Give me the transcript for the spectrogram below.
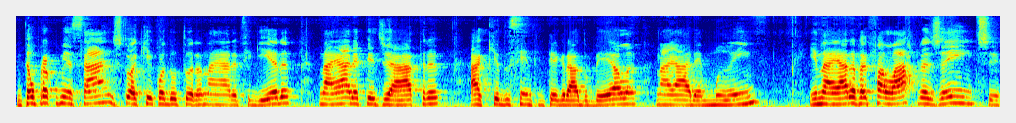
Então, para começar, estou aqui com a doutora Nayara Figueira. Nayara é pediatra aqui do Centro Integrado Bela. Nayara é mãe. E Nayara vai falar para a gente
